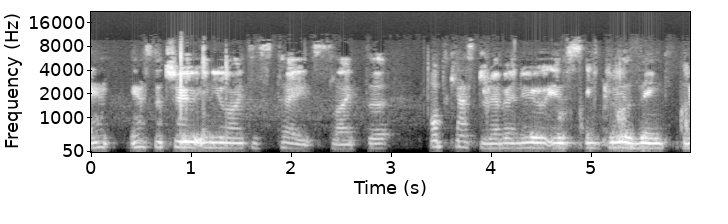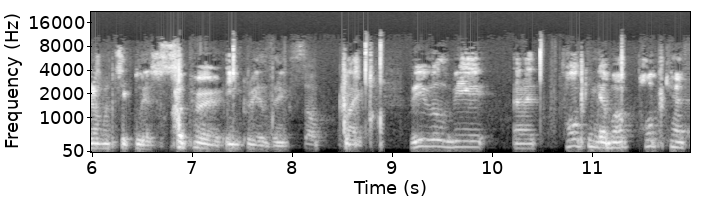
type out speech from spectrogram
in institute in United States, like the podcast revenue is increasing dramatically, super increasing. So like we will be uh, talking about podcast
